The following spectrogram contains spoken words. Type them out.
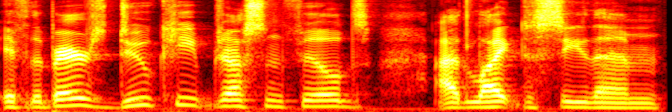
if the Bears do keep Justin Fields, I'd like to see them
